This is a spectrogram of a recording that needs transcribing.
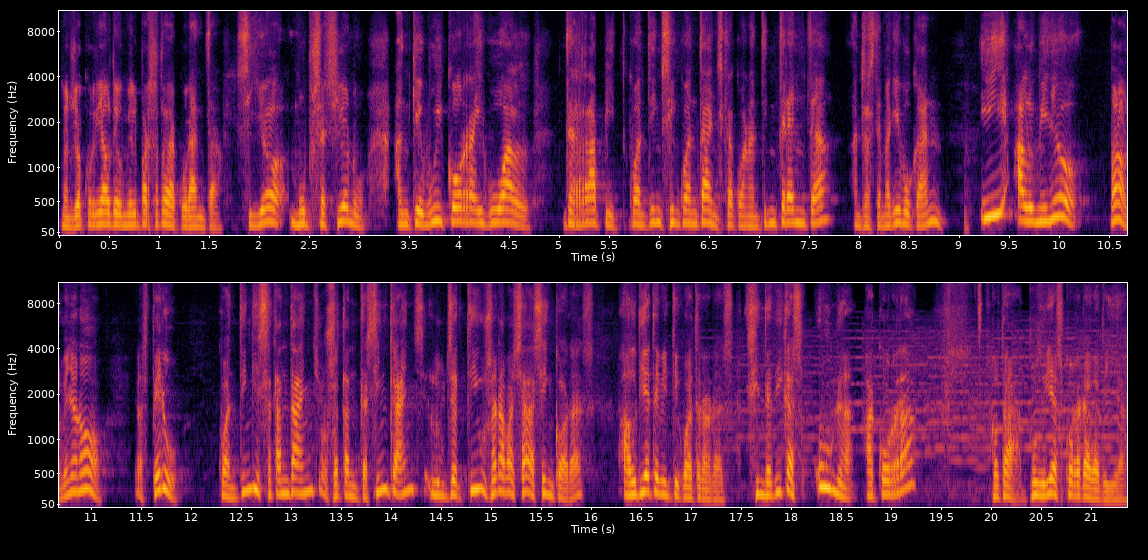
doncs jo corria el 10.000 per sota de 40. Si jo m'obsessiono en què vull córrer igual de ràpid quan tinc 50 anys que quan en tinc 30, ens estem equivocant. I, a lo millor, bueno, a lo millor no, espero, quan tingui 70 anys o 75 anys, l'objectiu serà baixar de 5 hores. El dia té 24 hores. Si en dediques una a córrer, escolta, podries córrer cada dia.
